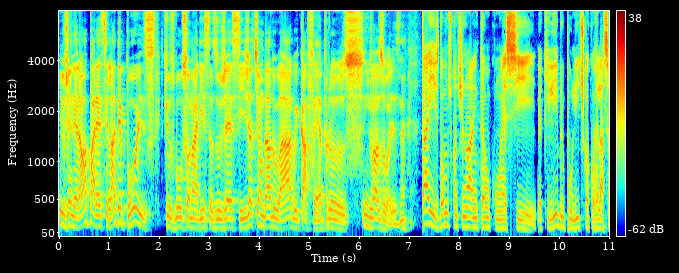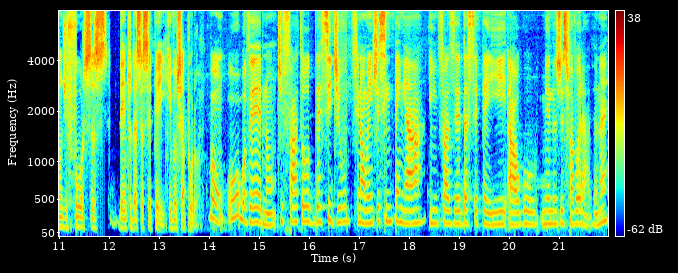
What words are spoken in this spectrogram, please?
e o general aparece lá depois que os bolsonaristas do GSI já tinham dado água e café para os invasores, né? Thaís, vamos continuar então com esse equilíbrio político, a correlação de forças dentro dessa CPI que você apurou. Bom, o governo, de fato, decidiu finalmente se empenhar em fazer da CPI algo menos desfavorável, né?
